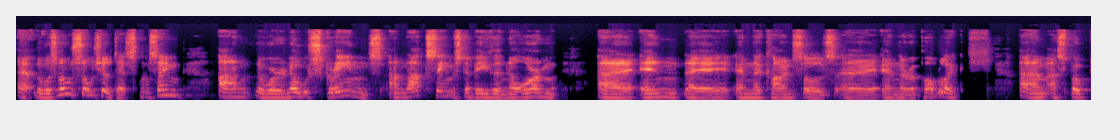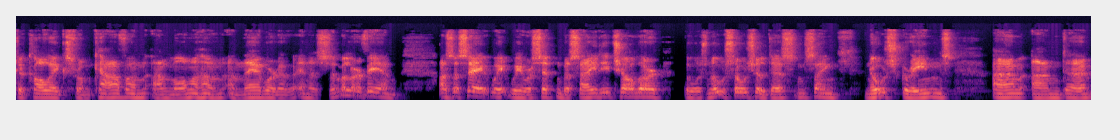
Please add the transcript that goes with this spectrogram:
Uh, there was no social distancing and there were no screens, and that seems to be the norm uh, in the in the councils uh, in the republic. Um, I spoke to colleagues from Cavan and Monaghan, and they were in a similar vein. As I say, we, we were sitting beside each other. There was no social distancing, no screens, um, and uh,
